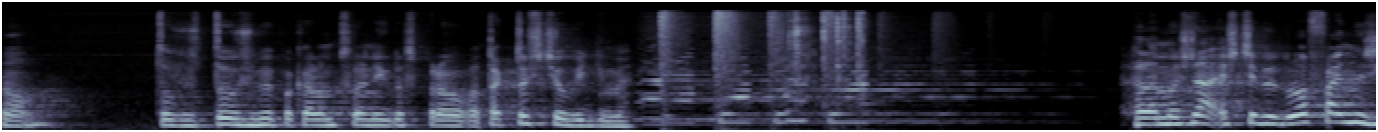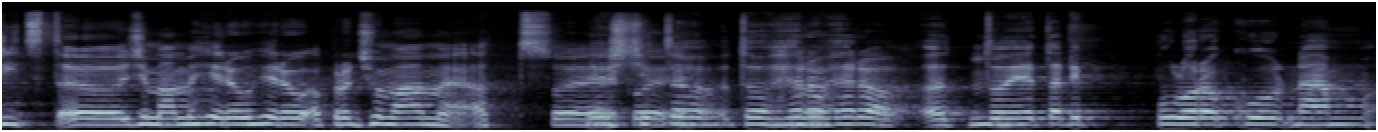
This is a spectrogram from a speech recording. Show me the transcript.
no, to, to už by pak ale musel někdo zpravovat. Tak to ještě uvidíme. Hele, možná ještě by bylo fajn říct, eh, že máme Hero Hero a proč ho máme a co je... Ještě jako to, to Hero no. Hero, eh, to mm. je tady půl roku nám, uh,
